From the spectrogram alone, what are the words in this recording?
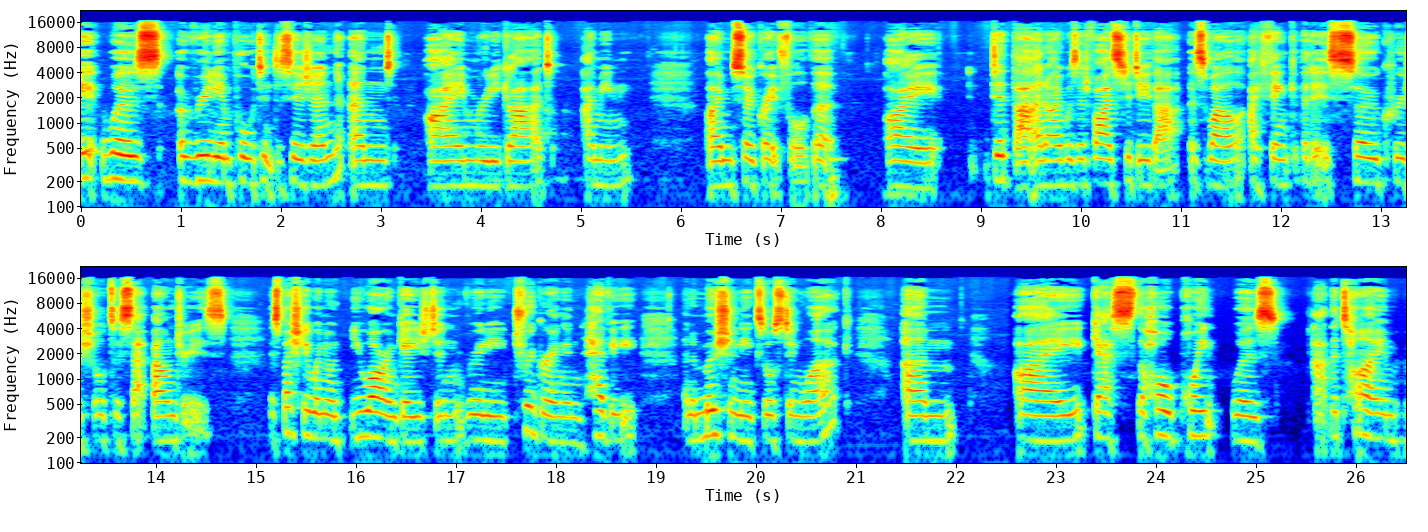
it was a really important decision and i'm really glad i mean i'm so grateful that i did that and I was advised to do that as well. I think that it is so crucial to set boundaries, especially when you're you are engaged in really triggering and heavy and emotionally exhausting work. Um, I guess the whole point was at the time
